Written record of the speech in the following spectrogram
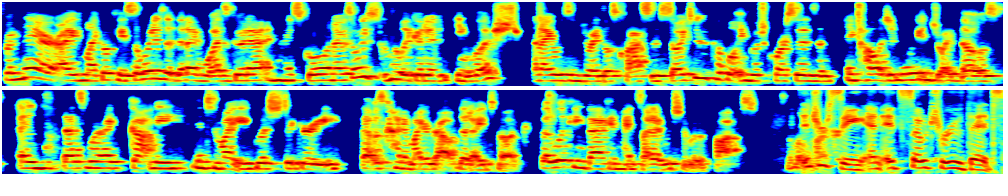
from there, I'm like, okay, so what is it that I was good at in high school? And I was always really good at English and I always enjoyed those classes. So I took a couple English courses and in college and really enjoyed those. And that's where I got me into my English degree. That was kind of my route that I took. But looking back in hindsight, I wish I would have fought it's interesting. And it's so true that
